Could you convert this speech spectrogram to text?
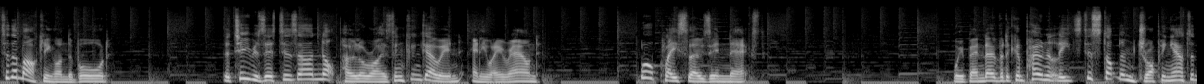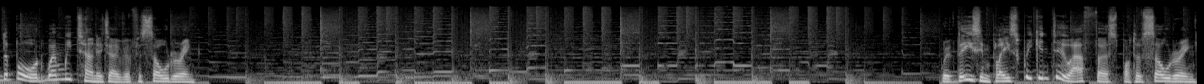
to the marking on the board. The two resistors are not polarised and can go in any way round. We'll place those in next. We bend over the component leads to stop them dropping out of the board when we turn it over for soldering. With these in place, we can do our first spot of soldering.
